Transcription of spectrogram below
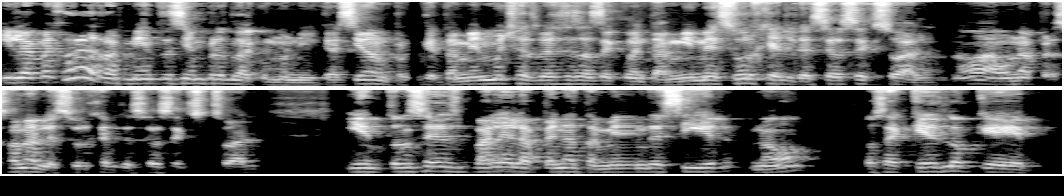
Y la mejor herramienta siempre es la comunicación, porque también muchas veces hace cuenta, a mí me surge el deseo sexual, ¿no? A una persona le surge el deseo sexual. Y entonces vale la pena también decir, ¿no? O sea, ¿qué es lo que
